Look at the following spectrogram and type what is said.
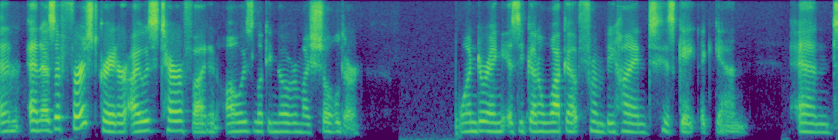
And and as a first grader, I was terrified and always looking over my shoulder, wondering is he going to walk out from behind his gate again? And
